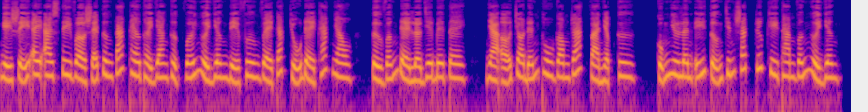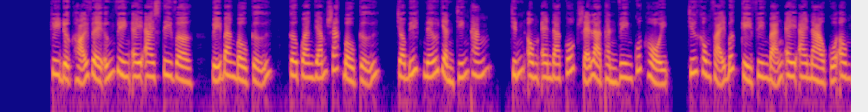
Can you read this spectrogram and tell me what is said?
nghị sĩ AI Steve sẽ tương tác theo thời gian thực với người dân địa phương về các chủ đề khác nhau, từ vấn đề LGBT, nhà ở cho đến thu gom rác và nhập cư, cũng như lên ý tưởng chính sách trước khi tham vấn người dân. Khi được hỏi về ứng viên AI Steve, Ủy ban bầu cử, cơ quan giám sát bầu cử, cho biết nếu giành chiến thắng, chính ông Endacott sẽ là thành viên quốc hội, chứ không phải bất kỳ phiên bản AI nào của ông.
